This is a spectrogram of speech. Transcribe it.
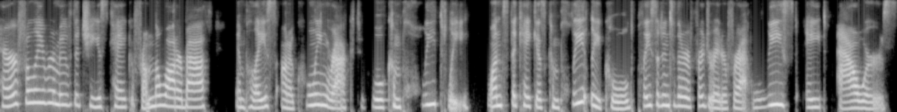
carefully remove the cheesecake from the water bath and place on a cooling rack to cool completely. Once the cake is completely cooled, place it into the refrigerator for at least eight hours.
